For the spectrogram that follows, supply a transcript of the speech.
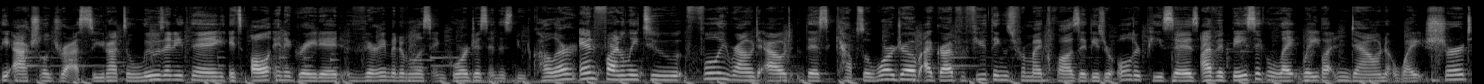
the actual dress. So you don't have to lose anything. It's all integrated, very minimalist and gorgeous in this nude color. And finally, to fully round out this capsule wardrobe, I grabbed a few things from my closet. These are older pieces. I have a basic lightweight button down white shirt.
